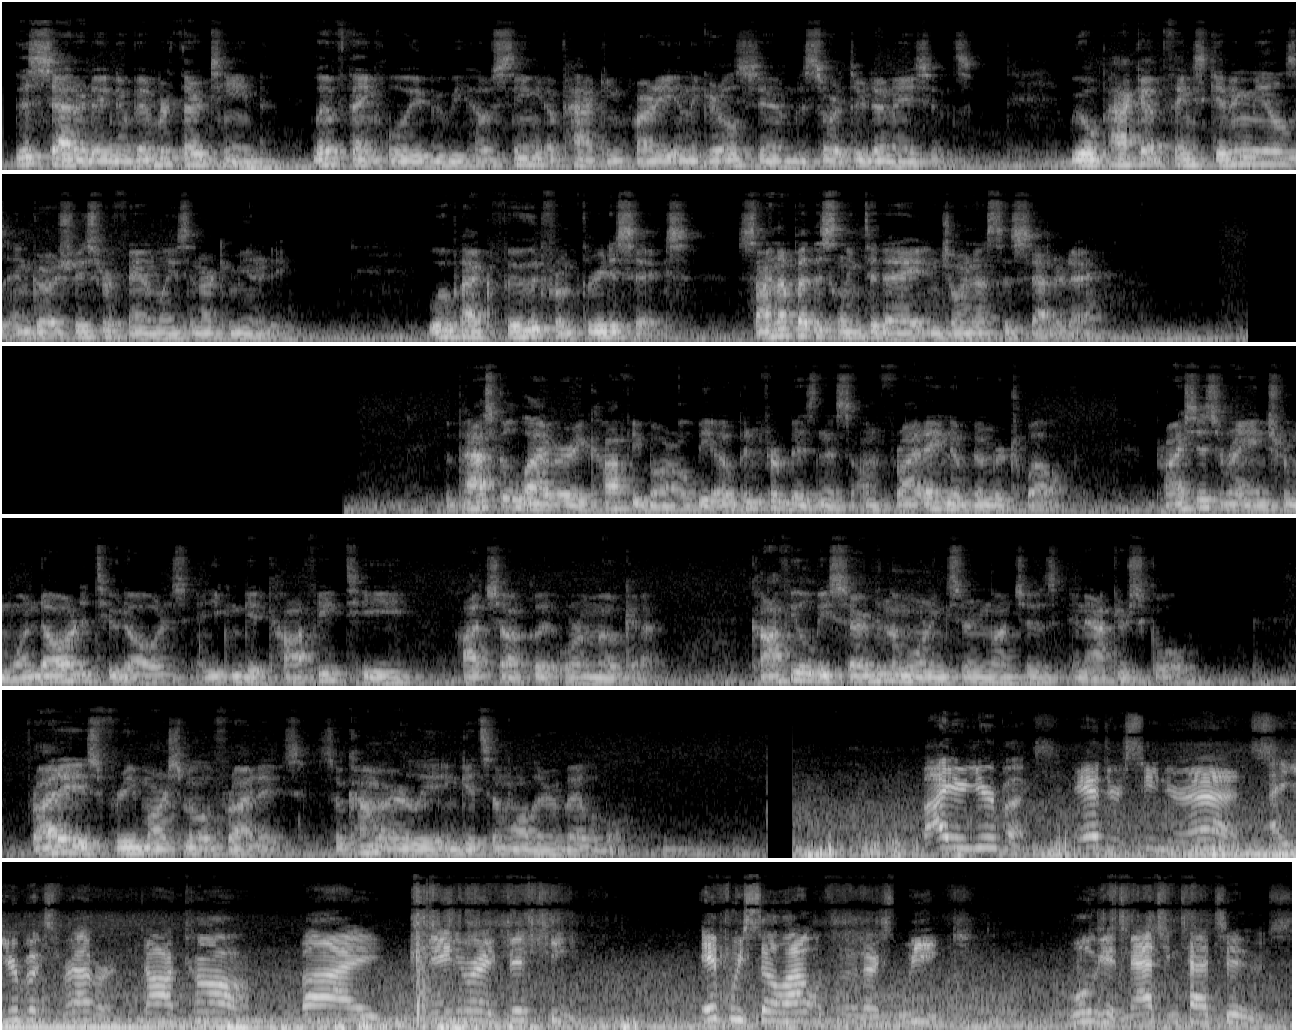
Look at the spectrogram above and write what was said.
This Saturday, November 13th, Live Thankfully will be hosting a packing party in the girls' gym to sort through donations. We will pack up Thanksgiving meals and groceries for families in our community. We will pack food from 3 to 6. Sign up at this link today and join us this Saturday. The Paschal Library Coffee Bar will be open for business on Friday, November 12th. Prices range from $1 to $2, and you can get coffee, tea, hot chocolate, or a mocha. Coffee will be served in the mornings during lunches and after school. Friday is free Marshmallow Fridays, so come early and get some while they're available. Buy your yearbooks and your senior ads at yearbooksforever.com by January 15th. If we sell out within the next week, we'll get matching tattoos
